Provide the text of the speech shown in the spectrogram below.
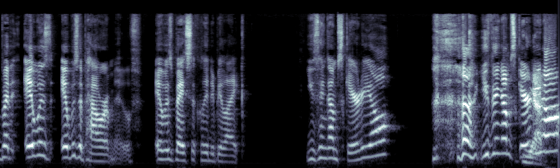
But it was it was a power move. It was basically to be like, you think I'm scared of y'all? you think I'm scared Yeah. of y'all?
